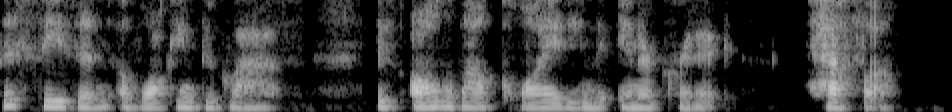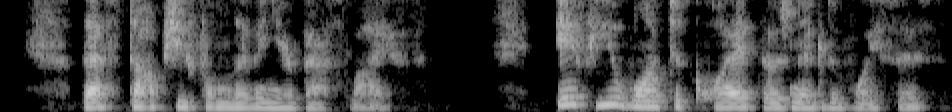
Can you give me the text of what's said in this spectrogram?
This season of Walking Through Glass is all about quieting the inner critic, Heffa, that stops you from living your best life. If you want to quiet those negative voices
